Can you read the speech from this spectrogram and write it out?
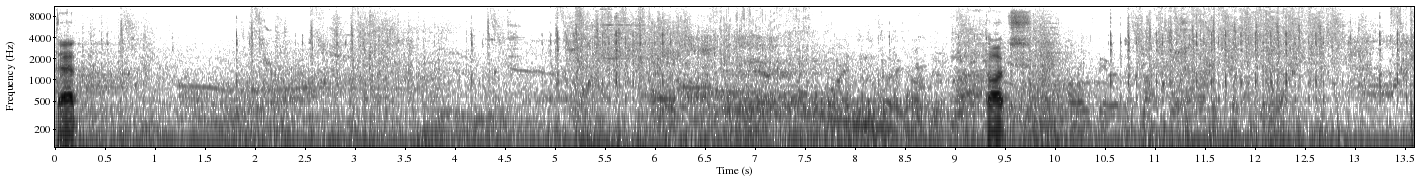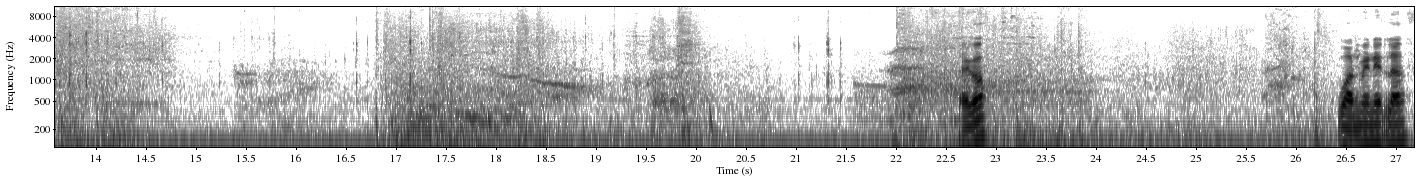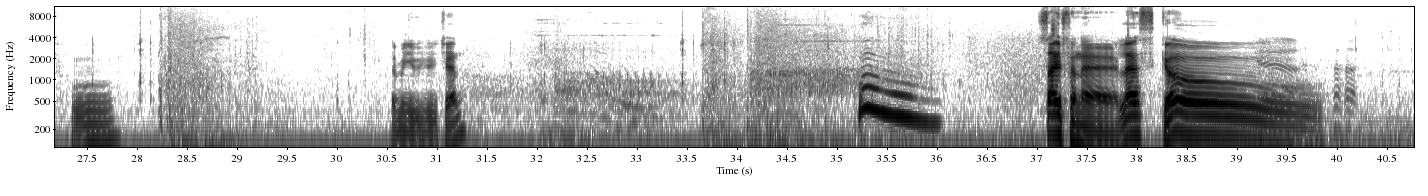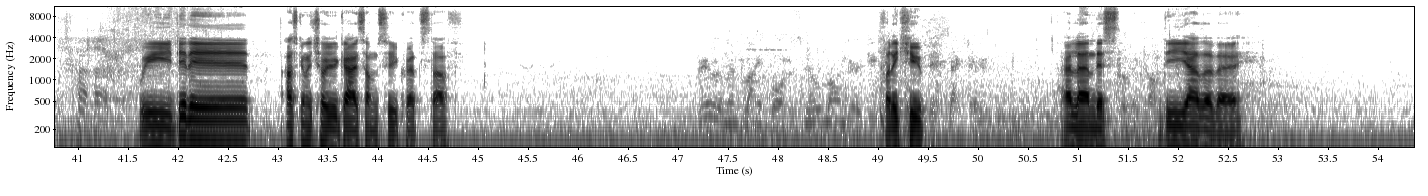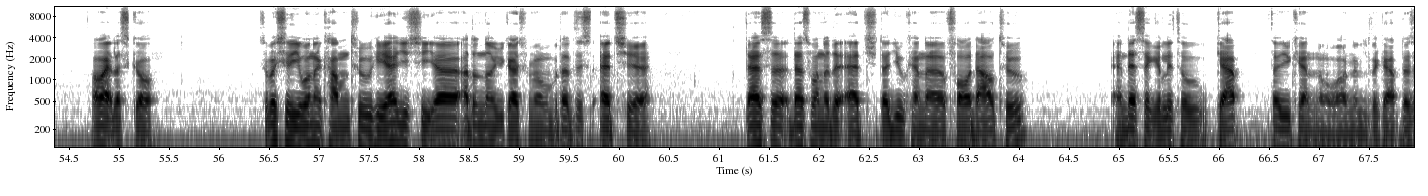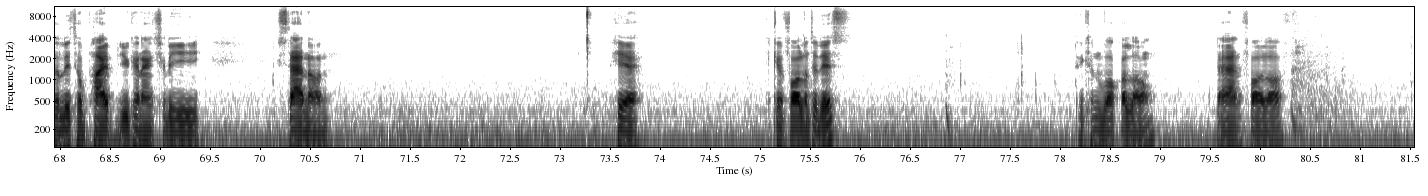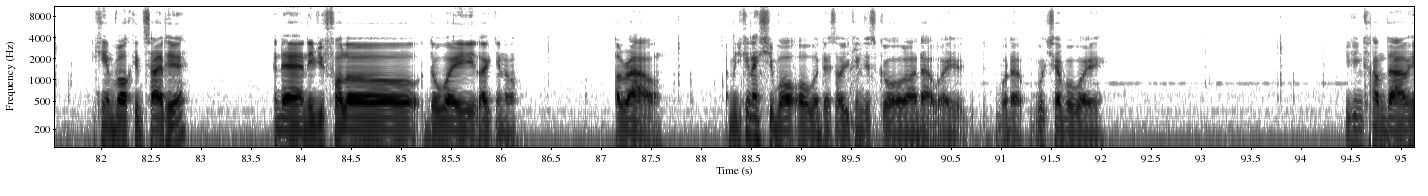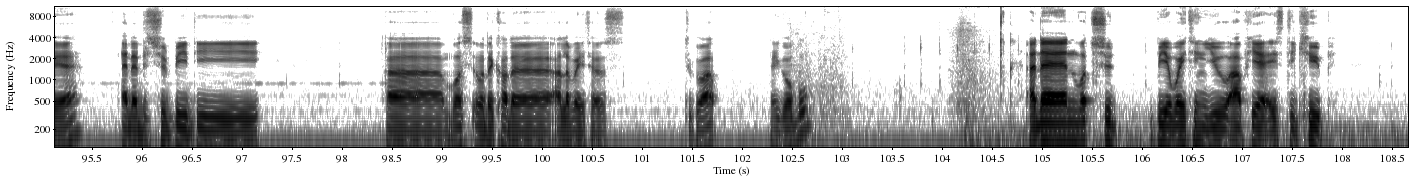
Dead. Dodge. There you go. One minute left. Ooh. Let me use regen. Woo! Siphoner, let's go! We did it! I was gonna show you guys some secret stuff for the cube. I learned this the other day. Alright, let's go. So basically you wanna come through here. You see uh I don't know if you guys remember but there's this edge here. That's uh, that's one of the edge that you can uh, fall down to. And there's like a little gap that you can no a little gap. There's a little pipe you can actually stand on. Here. You can fall into this. You can walk along. That fall off. You can walk inside here. And then if you follow the way like you know around I mean you can actually walk over this or you can just go around that way whatever whichever way. You can come down here. And then it should be the um what's what they call the elevators to go up. They go boom and then what should be awaiting you up here is the cube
